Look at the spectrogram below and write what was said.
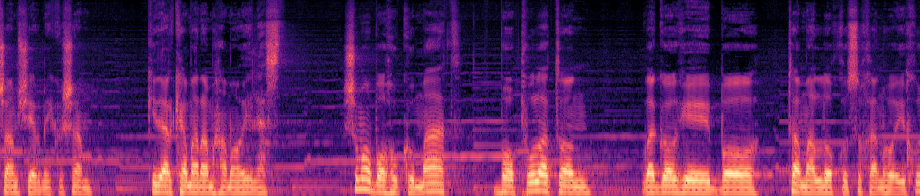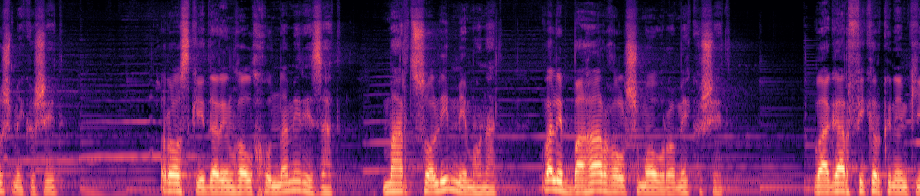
шамшер мекушам ки дар камарам ҳамоил аст. Шумо бо ҳукумат бо пулатон ва гоҳе бо тамаллуқу суханҳои хуш мекушед рост ки дар ин ҳол хун намерезад мард солим мемонад вале ба ҳар ҳол шумо ӯро мекушед. Ва агар фикр кунем ки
